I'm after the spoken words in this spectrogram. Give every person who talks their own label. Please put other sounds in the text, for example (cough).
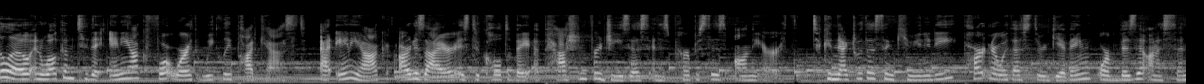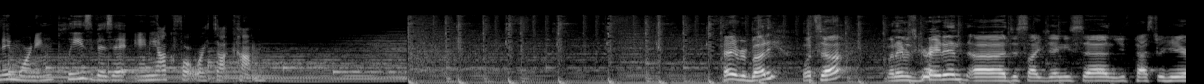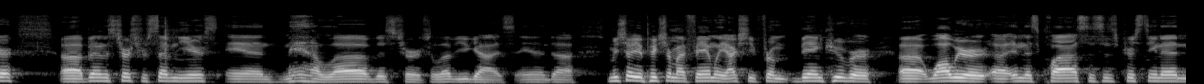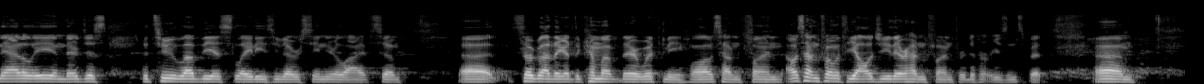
Speaker 1: Hello, and welcome to the Antioch Fort Worth Weekly Podcast. At Antioch, our desire is to cultivate a passion for Jesus and his purposes on the earth. To connect with us in community, partner with us through giving, or visit on a Sunday morning, please visit antiochfortworth.com.
Speaker 2: Hey, everybody. What's up? My name is Graydon. Uh, just like Jamie said, youth pastor here. Uh, been in this church for seven years, and man, I love this church. I love you guys. And uh, let me show you a picture of my family, actually from Vancouver. Uh, while we were uh, in this class, this is Christina and Natalie, and they're just the two loveliest ladies you've ever seen in your life. So, uh, so glad they got to come up there with me while I was having fun. I was having fun with theology; they were having fun for different reasons, but. Um,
